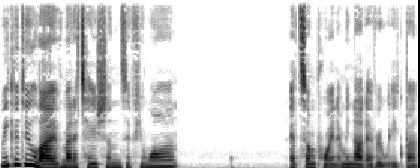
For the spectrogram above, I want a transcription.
We could do live meditations if you want. At some point. I mean, not every week, but.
